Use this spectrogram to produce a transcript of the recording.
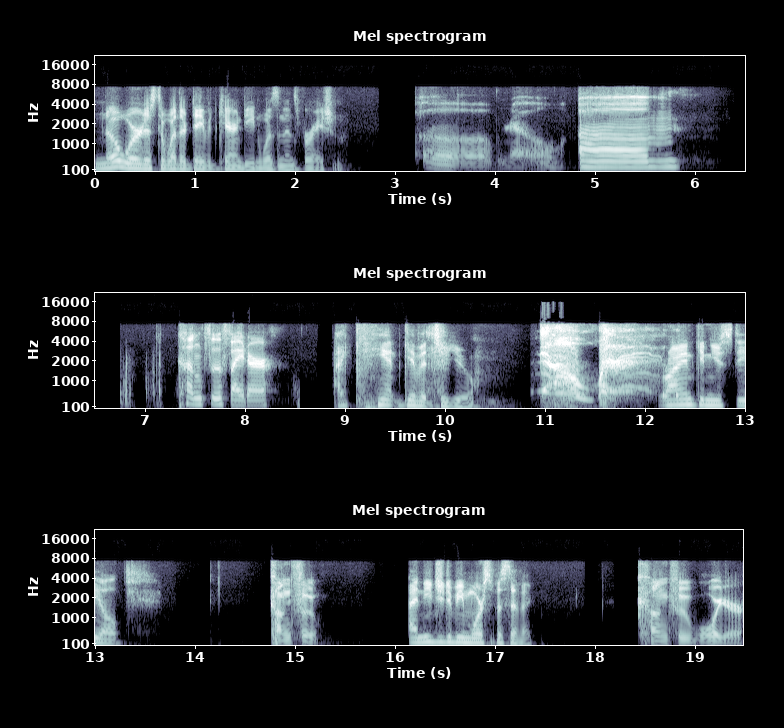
No word as to whether David Carradine was an inspiration. oh no. Um, Kung Fu Fighter. I can't give it to you. No. Brian, can you steal? Kung Fu. I need you to be more specific. Kung Fu Warrior.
